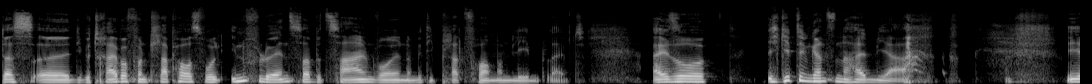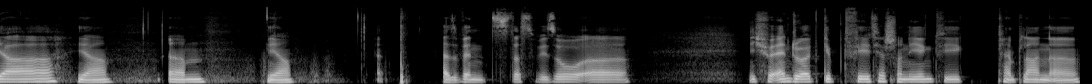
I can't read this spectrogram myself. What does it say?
dass äh, die Betreiber von Clubhouse wohl Influencer bezahlen wollen, damit die Plattform am Leben bleibt. Also ich gebe dem Ganzen einen halben Jahr. Ja, ja. Ähm, ja. Also wenn es das sowieso äh, nicht für Android gibt, fehlt ja schon irgendwie kein Plan, äh,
